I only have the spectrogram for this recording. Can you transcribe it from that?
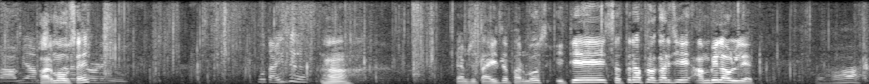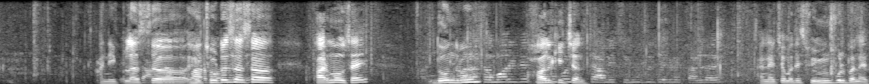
आम्ही आमच्या फार्म हाऊस आहे. येऊ. हो ताईच? आहे हां. हे आमच्या ताईचं फार्म हाऊस इथे सतरा प्रकारचे आंबे लावलेले आहेत. आणि प्लस हे छोटंसं असं फार्म हाऊस आहे. दोन रूम समोर इथे हॉल swimming pool किचन दिसतंय. आम्ही स्विमिंग पूलच्या इकडे चाललोय. आणि याच्यामध्ये स्विमिंग पूल पण आहेत.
